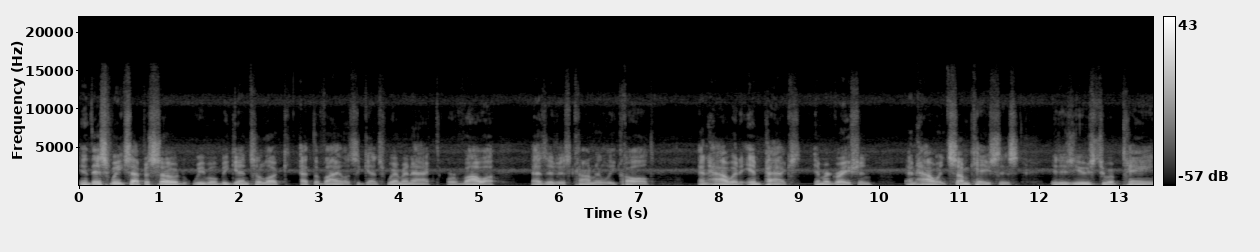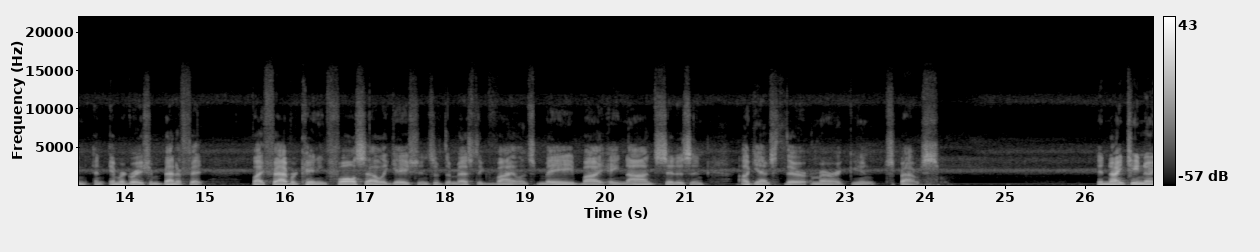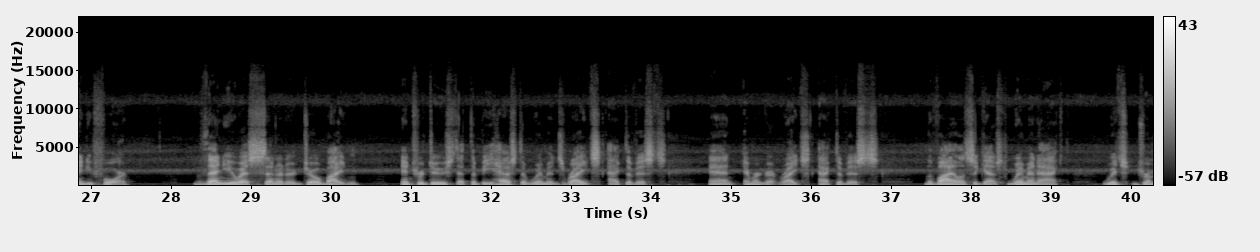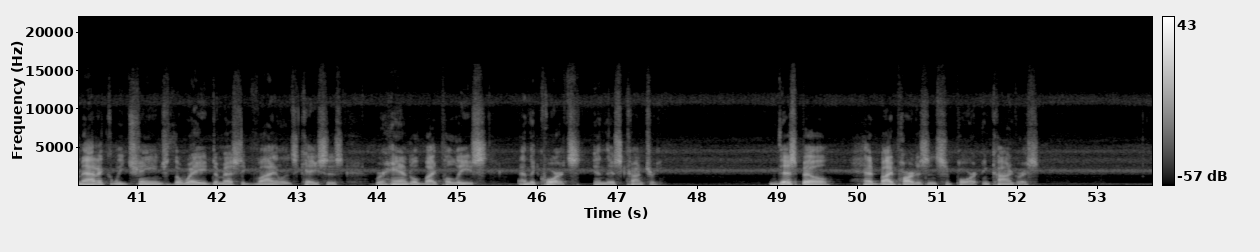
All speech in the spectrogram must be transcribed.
In this week's episode, we will begin to look at the Violence Against Women Act, or VAWA as it is commonly called, and how it impacts immigration and how, in some cases, it is used to obtain an immigration benefit by fabricating false allegations of domestic violence made by a non citizen against their American spouse. In 1994, then U.S. Senator Joe Biden introduced, at the behest of women's rights activists and immigrant rights activists, the Violence Against Women Act, which dramatically changed the way domestic violence cases were handled by police and the courts in this country. This bill had bipartisan support in Congress.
